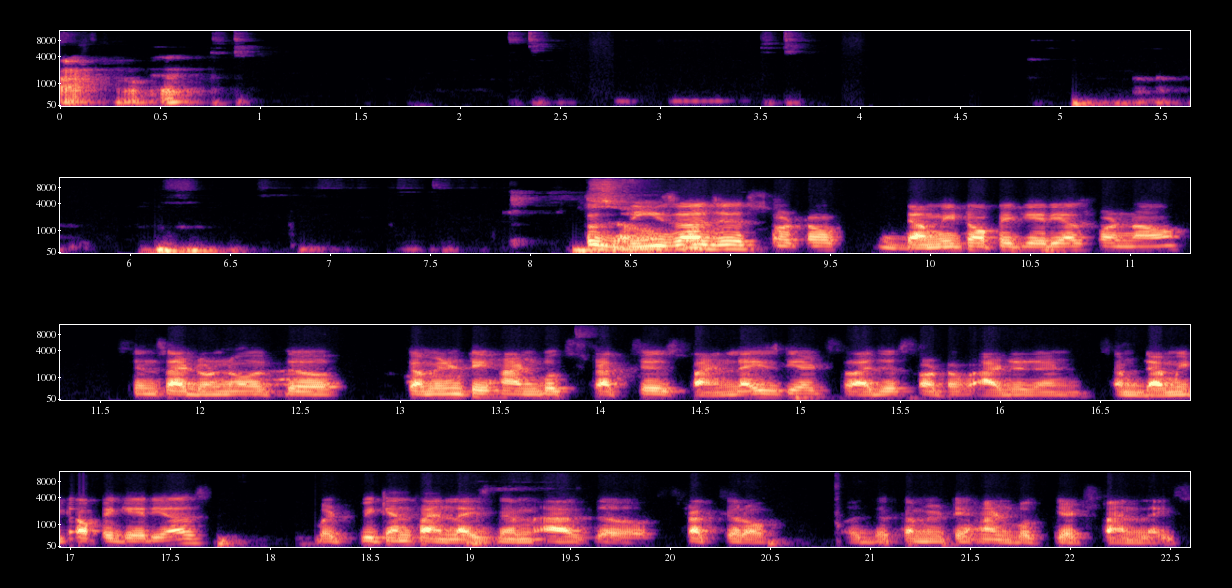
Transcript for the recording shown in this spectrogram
Ah, okay. So, So, these are just sort of dummy topic areas for now, since I don't know if the community handbook structure is finalized yet. So I just sort of added in some dummy topic areas, but we can finalize them as the structure of uh, the community handbook gets finalized.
